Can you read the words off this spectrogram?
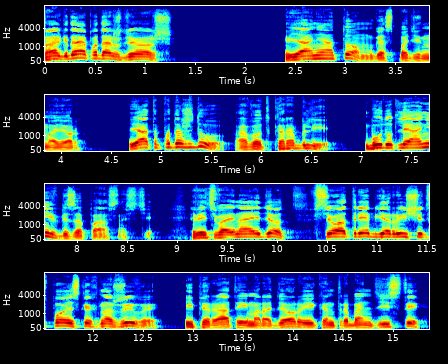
Тогда подождешь. Я не о том, господин майор. Я-то подожду, а вот корабли. Будут ли они в безопасности? Ведь война идет, все отребье рыщет в поисках наживы, и пираты, и мародеры, и контрабандисты,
